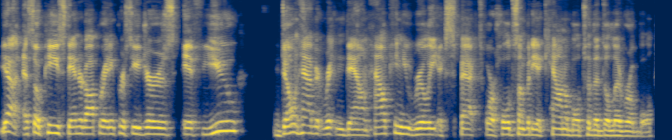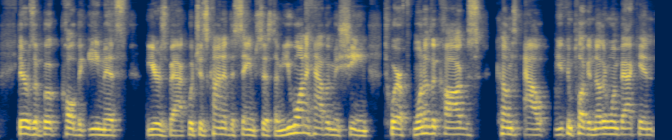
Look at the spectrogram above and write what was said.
Yeah, SOPs, standard operating procedures. If you don't have it written down, how can you really expect or hold somebody accountable to the deliverable? There was a book called The E Myth years back, which is kind of the same system. You want to have a machine to where if one of the cogs comes out, you can plug another one back in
